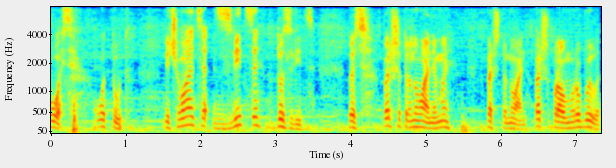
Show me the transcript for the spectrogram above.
Ось, отут. Відчувається звідси до звідси. Тобто, перше тренування ми, перше тренування, першу вправу ми робили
